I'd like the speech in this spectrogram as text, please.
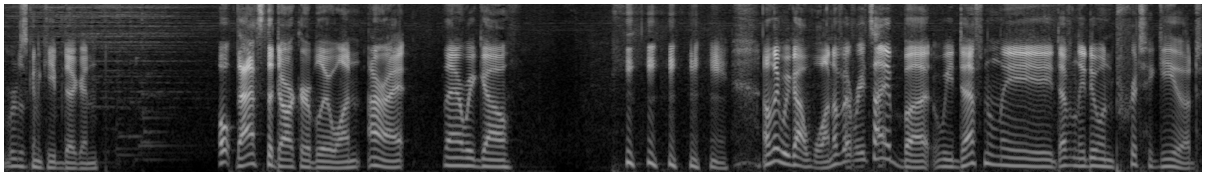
We're just going to keep digging. Oh, that's the darker blue one. All right. There we go. I don't think we got one of every type, but we definitely, definitely doing pretty good.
